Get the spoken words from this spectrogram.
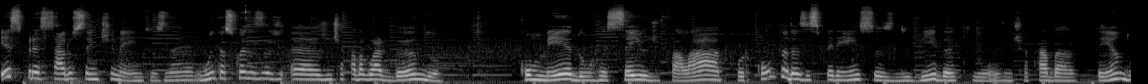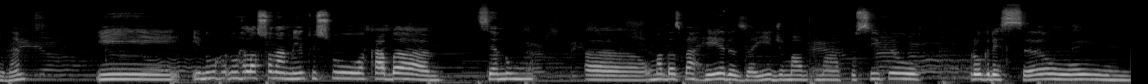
expressar os sentimentos, né? Muitas coisas a, a gente acaba guardando com medo, receio de falar por conta das experiências de vida que a gente acaba tendo, né? E, e no, no relacionamento isso acaba sendo um, uh, uma das barreiras aí de uma, uma possível progressão ou um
